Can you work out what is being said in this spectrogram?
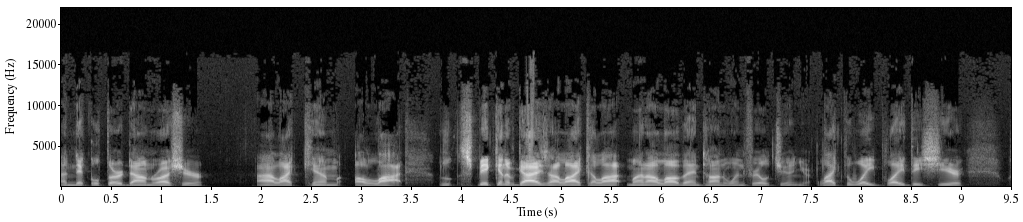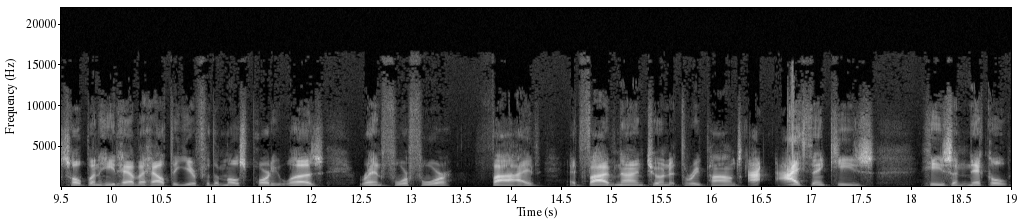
a nickel third down rusher. I like him a lot. L- speaking of guys I like a lot, man, I love Antoine Winfield Jr. Like the way he played this year. Was hoping he'd have a healthy year. For the most part, he was. Ran 4.4 five at 5'9", 203 pounds. I, I think he's he's a nickel.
